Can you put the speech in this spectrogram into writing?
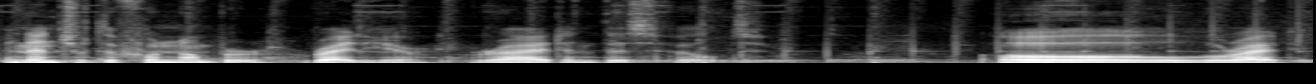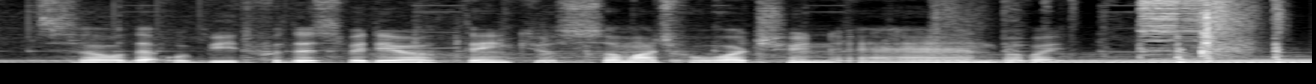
and enter the phone number right here, right in this field. Alright, so that would be it for this video. Thank you so much for watching and bye bye.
